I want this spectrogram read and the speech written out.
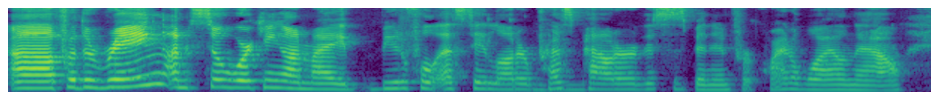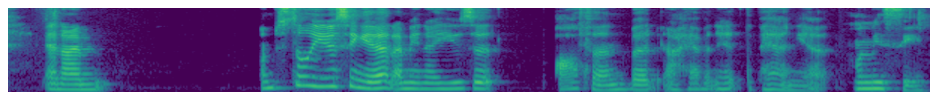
Uh, for the ring, I'm still working on my beautiful Estee Lauder press Mhm. powder. This has been in for quite a while now, and I'm I'm still using it. I mean, I use it often, but I haven't hit the pan yet. Let me see.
